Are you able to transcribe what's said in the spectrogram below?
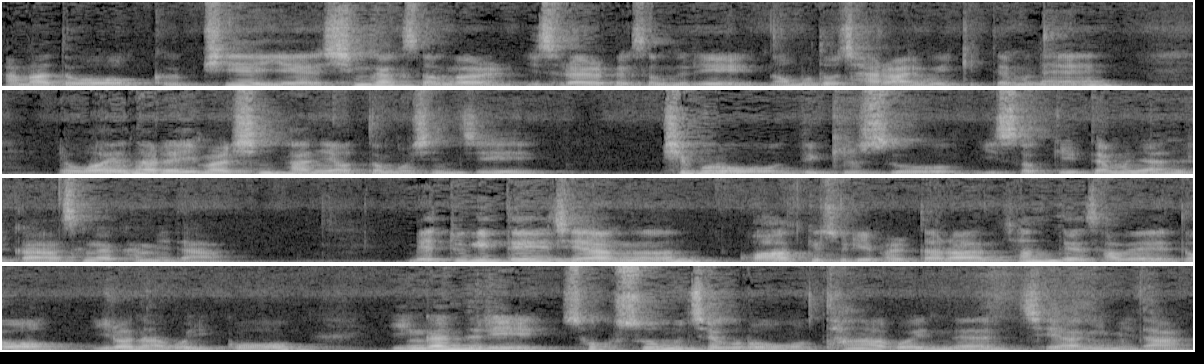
아마도 그 피해의 심각성을 이스라엘 백성들이 너무도 잘 알고 있기 때문에 여호와의 날에 임할 심판이 어떤 것인지 피부로 느낄 수 있었기 때문이 아닐까 생각합니다. 메뚜기 때의 재앙은 과학기술이 발달한 현대 사회에도 일어나고 있고 인간들이 속수무책으로 당하고 있는 재앙입니다.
